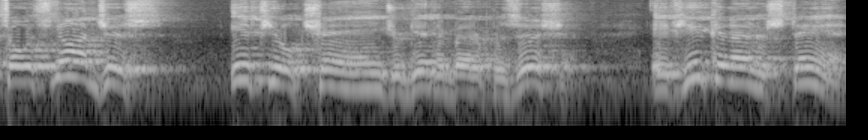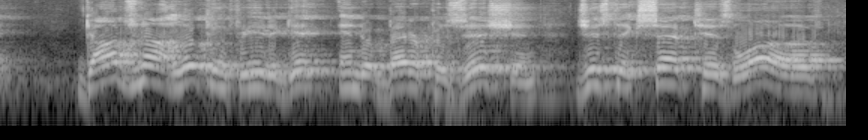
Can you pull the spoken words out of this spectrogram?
So it's not just if you'll change or get in a better position. If you can understand, God's not looking for you to get into a better position, just accept His love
